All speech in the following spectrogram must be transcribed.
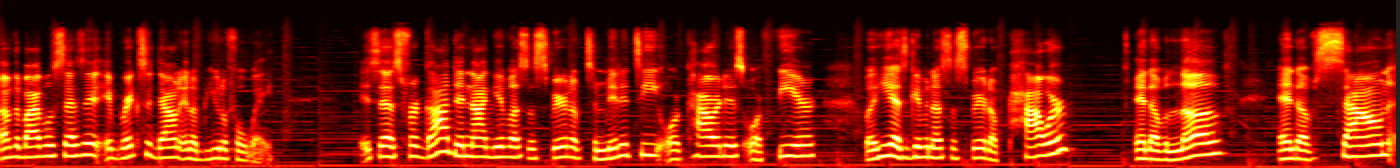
of the Bible says it. It breaks it down in a beautiful way. It says, For God did not give us a spirit of timidity or cowardice or fear, but He has given us a spirit of power and of love and of sound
